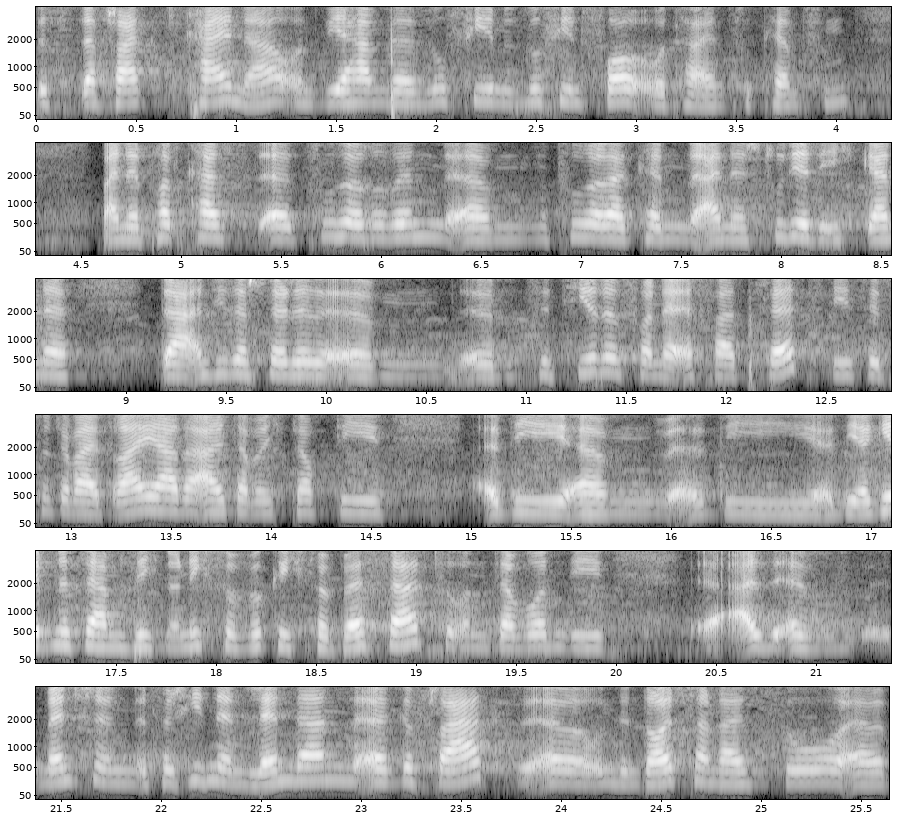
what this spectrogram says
das, da fragt keiner und wir haben da so viel mit so vielen Vorurteilen zu kämpfen. Meine Podcast-Zuhörerinnen, ähm, Zuhörer kennen eine Studie, die ich gerne da an dieser Stelle ähm, äh, zitiere von der FAZ. Die ist jetzt mittlerweile drei Jahre alt, aber ich glaube, die äh, die, ähm, die, die Ergebnisse haben sich noch nicht so wirklich verbessert und da wurden die äh, Menschen in verschiedenen Ländern äh, gefragt äh, und in Deutschland war es so, äh,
